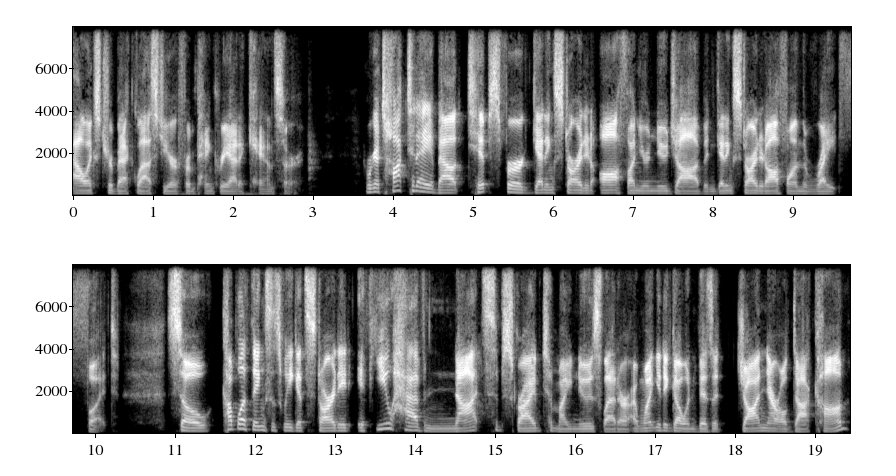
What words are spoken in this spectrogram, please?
Alex Trebek last year from pancreatic cancer. We're going to talk today about tips for getting started off on your new job and getting started off on the right foot. So, a couple of things as we get started. If you have not subscribed to my newsletter, I want you to go and visit johnneral.com.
